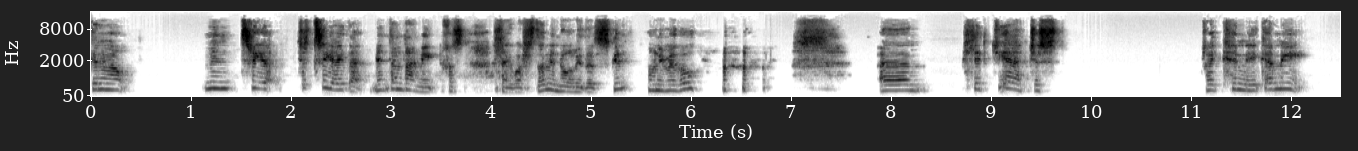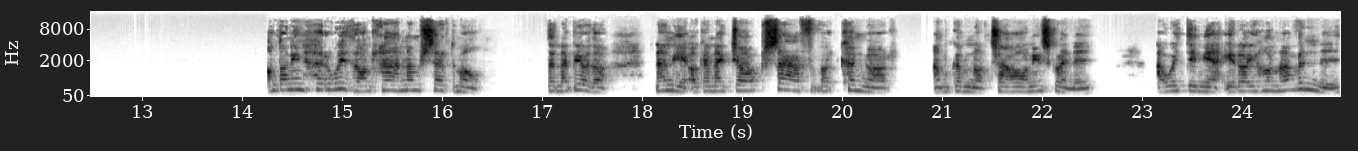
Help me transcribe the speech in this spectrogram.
Gyn i'n meddwl, mynd trio, just trio i dde, mynd amdani, achos allai wastad mynd nôl i ddysgu, o'n i'n meddwl. um, lle, ie, yeah, just rhoi cynnig ar ni. Ond o'n i'n hyrwyddo'n rhan amser, dwi'n meddwl. Dyna be oedd o. Na ni, o gennau job saff efo'r cyngor am gyfnod tra o'n i'n sgwennu, a wedyn ia, i roi honna fyny,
